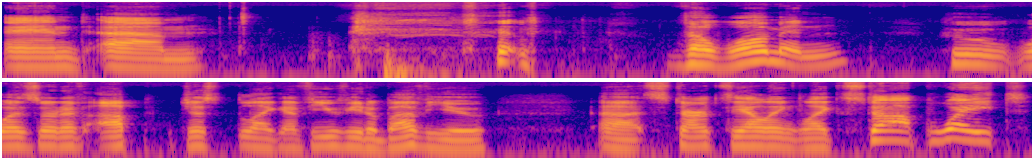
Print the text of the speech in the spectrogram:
and um, the woman who was sort of up just like a few feet above you uh, starts yelling like "Stop! Wait!"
